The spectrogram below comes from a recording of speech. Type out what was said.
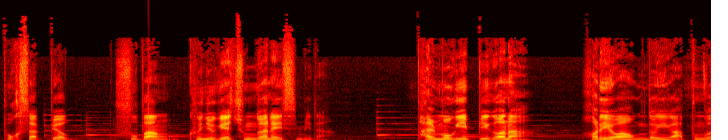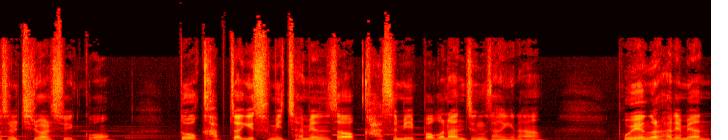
복사뼈 후방 근육의 중간에 있습니다. 발목이 삐거나 허리와 엉덩이가 아픈 것을 치료할 수 있고 또 갑자기 숨이 차면서 가슴이 뻐근한 증상이나 보행을 하려면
